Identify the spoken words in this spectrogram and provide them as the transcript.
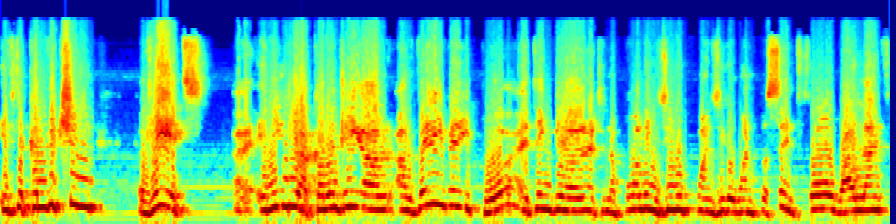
if the conviction rates uh, in India currently are, are very, very poor. I think they are at an appalling 0.01% for wildlife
